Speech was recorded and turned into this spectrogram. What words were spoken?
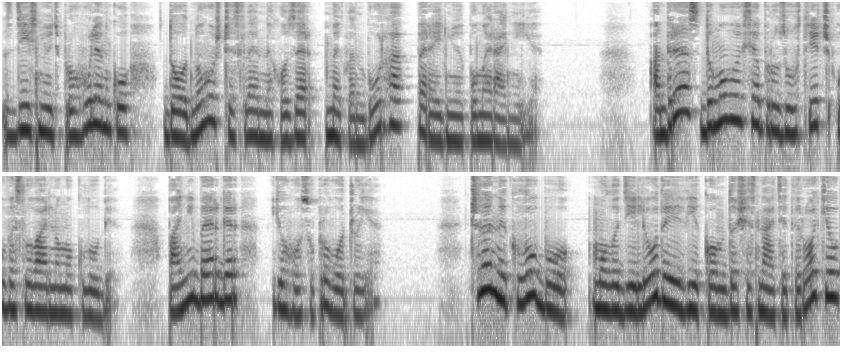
здійснюють прогулянку до одного з численних озер Мекленбурга передньої Померанії. Андреас домовився про зустріч у веслувальному клубі. Пані Бергер його супроводжує. Члени клубу, молоді люди віком до 16 років,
